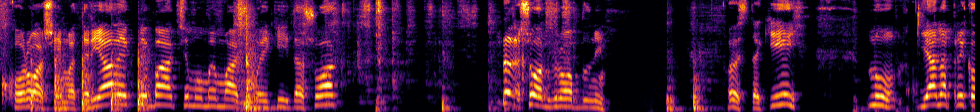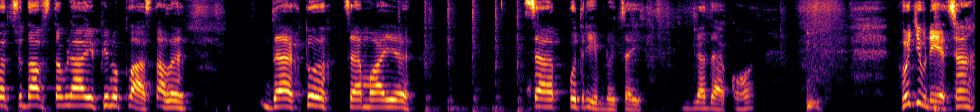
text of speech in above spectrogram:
хороший матеріал, як ми бачимо. Ми бачимо, який дашок. Дашок зроблений. Ось такий. Ну, я, наприклад, сюди вставляю пінопласт, але дехто це має. Це потрібно цей для декого. Годівниця.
